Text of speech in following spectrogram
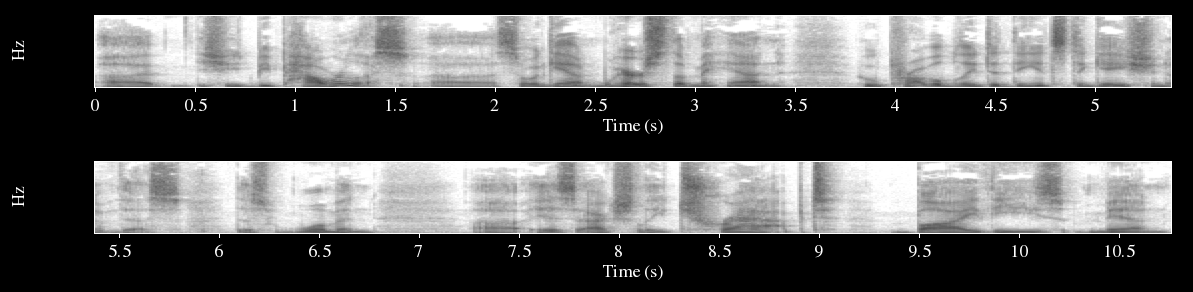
Uh, she'd be powerless. Uh, so again, where's the man who probably did the instigation of this? This woman is actually trapped by these men.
